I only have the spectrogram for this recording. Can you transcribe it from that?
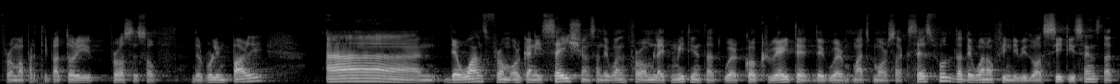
from a participatory process of the ruling party. And the ones from organizations and the ones from like meetings that were co-created, they were much more successful than the one of individual citizens that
